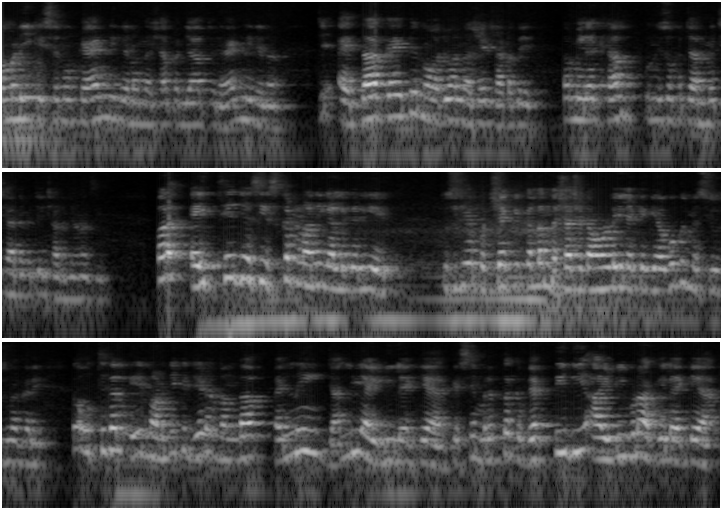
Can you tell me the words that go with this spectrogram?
ਅਮਲੀ ਕਿਸੇ ਨੂੰ ਕਹਿਣ ਨਹੀਂ ਦੇਣਾ ਨਸ਼ਾ ਪੰਜਾਬ 'ਚ ਰਹਿਣ ਨਹੀਂ ਦੇਣਾ। ਜੇ ਐਦਾਂ ਕਹੇ ਤੇ ਨੌਜਵਾਨ ਨਸ਼ੇ ਛੱਡ ਦੇ ਤਾਂ ਮੇਰਾ ਖਿਆਲ 1995 96 ਵਿੱਚ ਹੀ ਛੱਡ ਜਾਣਾ ਸੀ। ਪਰ ਇੱਥੇ ਜੇ ਅਸੀਂ ਇਸ ਘਟਨਾ ਦੀ ਗੱਲ ਕਰੀਏ, ਤੁਸੀਂ ਜਿਵੇਂ ਪੁੱਛਿਆ ਕਿ ਇਕੱਲਾ ਨਸ਼ਾ ਛਡਾਉਣ ਲਈ ਲੈ ਕੇ ਗਿਆ ਉਹ ਕੋਈ ਮਿਸਯੂਜ਼ ਨਾ ਕਰੇ, ਤਾਂ ਉੱਥੇ ਗੱਲ ਇਹ ਬਣਦੀ ਕਿ ਜਿਹੜਾ ਬੰਦਾ ਪਹਿਲਾਂ ਹੀ ਜਾਲੀ ਆਈਡੀ ਲੈ ਕੇ ਆਇਆ, ਕਿਸੇ ਮ੍ਰਿਤਕ ਵਿਅਕਤੀ ਦੀ ਆਈਡੀ ਬਣਾ ਕੇ ਲੈ ਕੇ ਆਇਆ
